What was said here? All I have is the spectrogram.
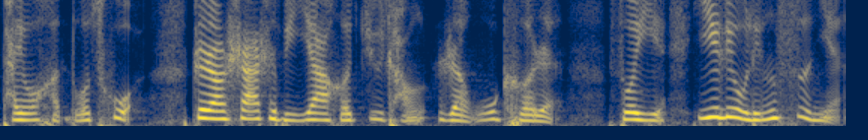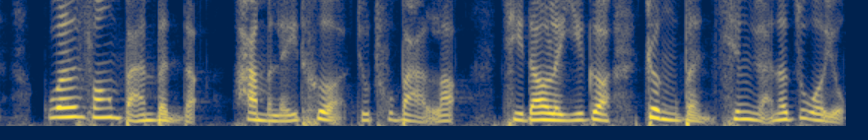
它有很多错，这让莎士比亚和剧场忍无可忍。所以，一六零四年，官方版本的《哈姆雷特》就出版了，起到了一个正本清源的作用。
